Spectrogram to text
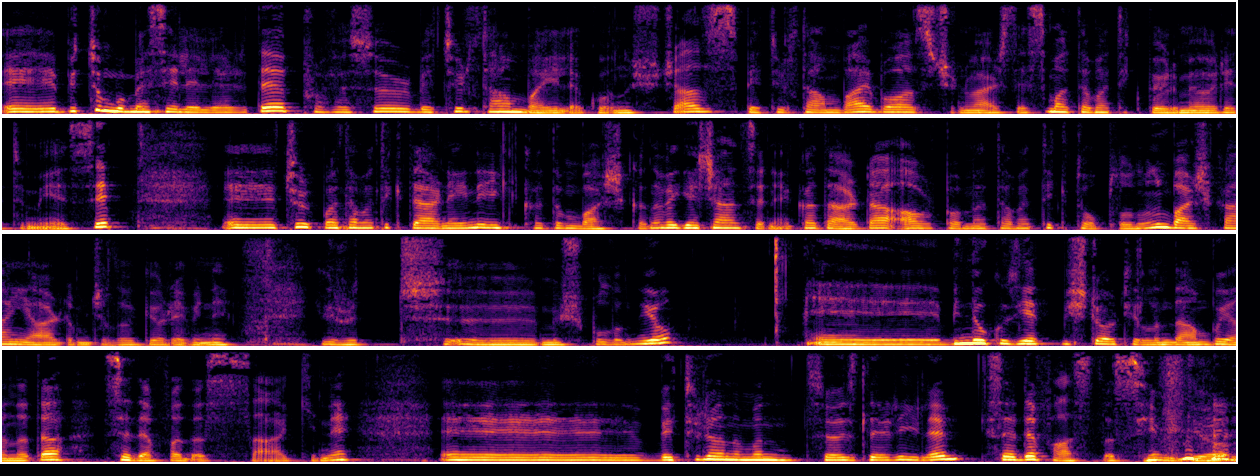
E, bütün bu meseleleri de Profesör Betül Tambay ile konuşacağız. Betül Tambay Boğaziçi Üniversitesi Matematik Bölümü öğretim üyesi. E, Türk Matematik Derneği'nin ilk kadın başkanı ve geçen seneye kadar da Avrupa Matematik Topluluğu'nun başkan yardımcılığı görevini yürütmüş bulunuyor. E, ee, 1974 yılından bu yana da Sedef Adası sakini. E, Betül Hanım'ın sözleriyle Sedef hastasıyım diyor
